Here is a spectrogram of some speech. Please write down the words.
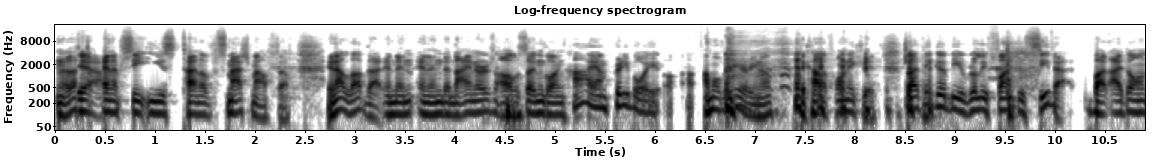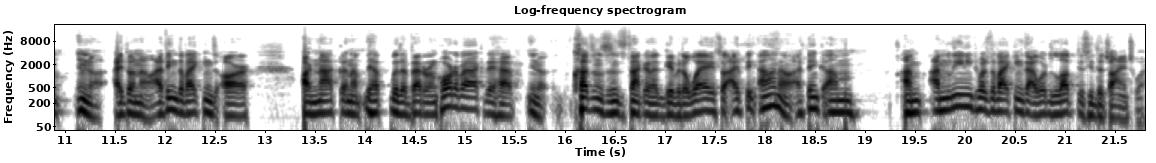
You know, that's yeah. NFC East kind of smash mouth stuff, and I love that. And then and then the Niners all of a sudden going, "Hi, I'm Pretty Boy. I'm over here." You know, the California kid. So I think it would be really fun to see that. But I don't, you know, I don't know. I think the Vikings are are not going to with a veteran quarterback. They have, you know, Cousins is not going to give it away. So I think I don't know. I think um I'm I'm leaning towards the Vikings. I would love to see the Giants win.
